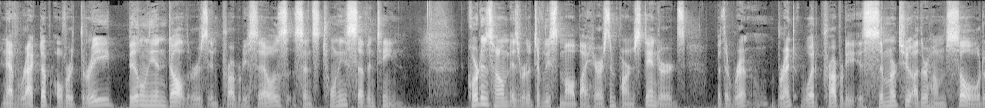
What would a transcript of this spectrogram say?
and have racked up over $3 billion in property sales since 2017. Corden's home is relatively small by Harrison Parnes standards, but the Brentwood property is similar to other homes sold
